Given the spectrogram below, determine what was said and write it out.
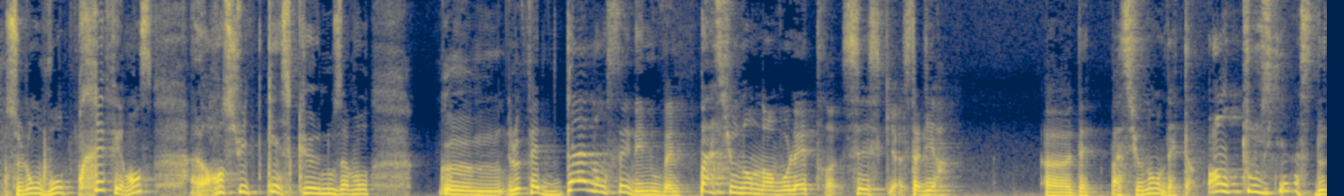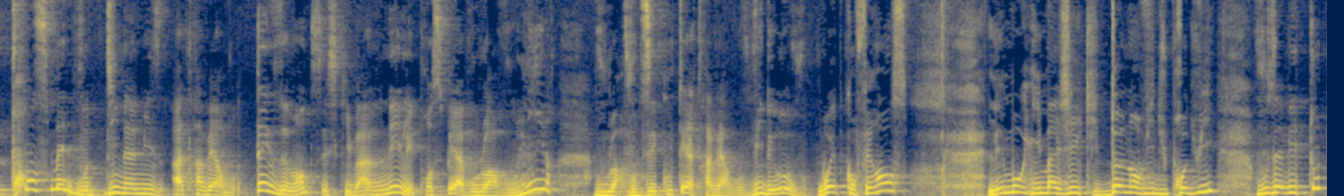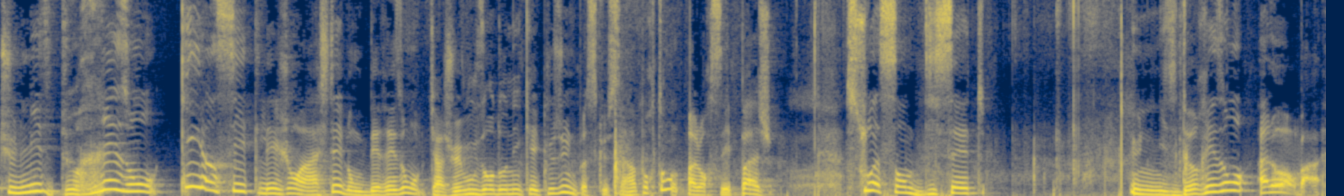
selon vos préférences. Alors ensuite, qu'est-ce que nous avons euh, Le fait d'annoncer des nouvelles passionnantes dans vos lettres, c'est ce c'est-à-dire euh, d'être passionnant, d'être enthousiaste, de transmettre votre dynamisme à travers vos textes de vente, c'est ce qui va amener les prospects à vouloir vous lire, vouloir vous écouter à travers vos vidéos, vos webconférences. Les mots imagés qui donnent envie du produit, vous avez toute une liste de raisons qui incite les gens à acheter, donc des raisons, tiens, je vais vous en donner quelques-unes parce que c'est important. Alors c'est page 77, une liste de raisons. Alors, bah,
